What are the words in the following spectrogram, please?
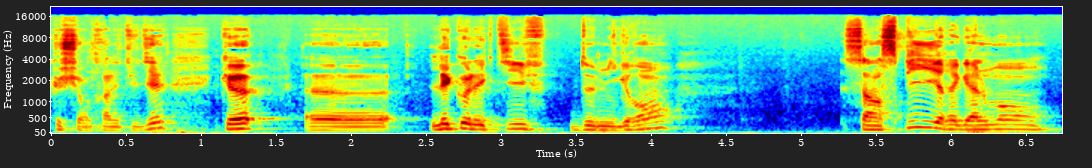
que je suis en train d'étudier, que les collectifs de migrants s'inspirent également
